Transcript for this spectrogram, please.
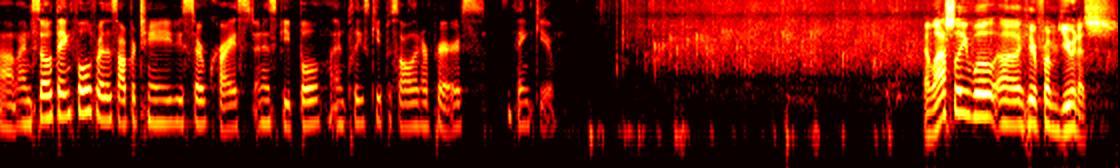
Um, I'm so thankful for this opportunity to serve Christ and His people, and please keep us all in our prayers. Thank you. And lastly, we'll uh, hear from Eunice.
